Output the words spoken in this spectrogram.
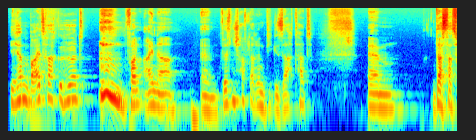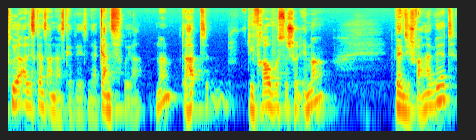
Ich habe einen Beitrag gehört von einer äh, Wissenschaftlerin, die gesagt hat, ähm, dass das früher alles ganz anders gewesen wäre, ganz früher. Ne? Da hat die Frau wusste schon immer, wenn sie schwanger wird,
